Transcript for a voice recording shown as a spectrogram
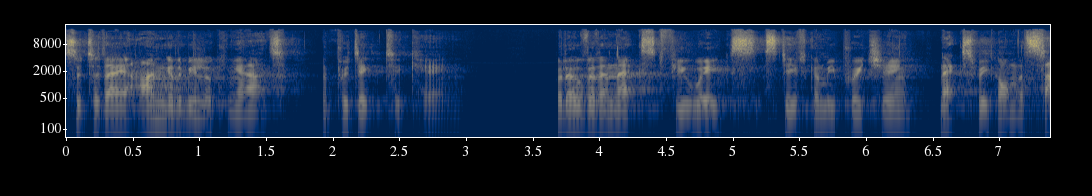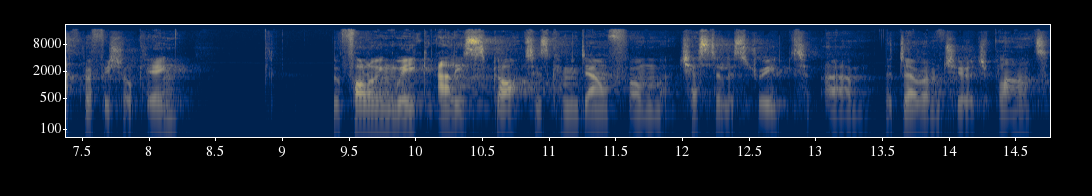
So today I'm going to be looking at the predicted king. But over the next few weeks, Steve's going to be preaching next week on the sacrificial king. The following week, Ali Scott is coming down from Chester Street, um, the Durham church plant,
